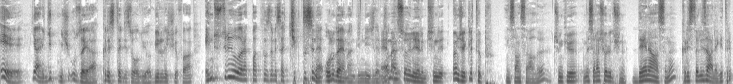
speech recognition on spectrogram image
E yani gitmiş uzaya kristalize oluyor, birleşiyor falan. Endüstriyel olarak baktığınızda mesela çıktısı ne? Onu da hemen dinleyicilerimize Hemen paylaşalım. söyleyelim. Şimdi öncelikle tıp, insan sağlığı. Çünkü mesela şöyle düşünün. DNA'sını kristalize hale getirip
